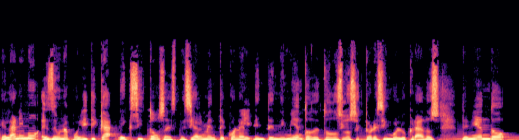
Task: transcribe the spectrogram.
El ánimo es de una política exitosa, especialmente con el entendimiento de todos los sectores involucrados, teniendo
